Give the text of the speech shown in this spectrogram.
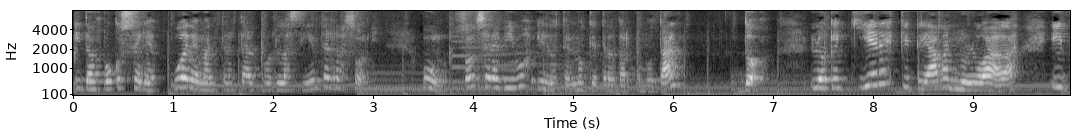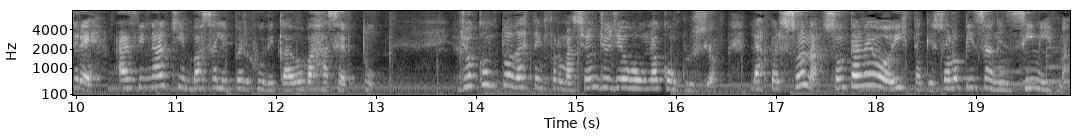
y tampoco se les puede maltratar por las siguientes razones. 1. Son seres vivos y los tenemos que tratar como tal. 2. Lo que quieres que te hagan no lo hagas. Y 3. Al final quien va a salir perjudicado vas a ser tú. Yo con toda esta información yo llego a una conclusión. Las personas son tan egoístas que solo piensan en sí mismas,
